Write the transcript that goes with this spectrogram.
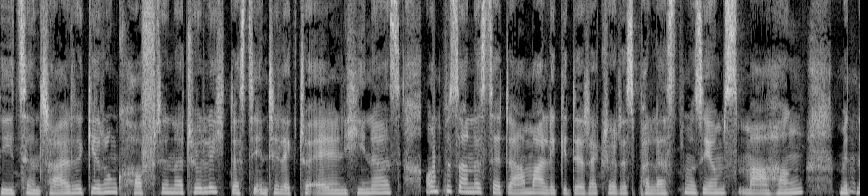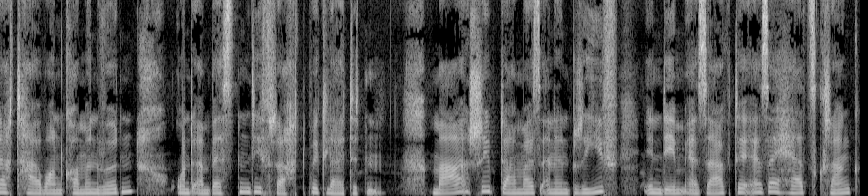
Die Zentralregierung hoffte natürlich, dass die Intellektuellen Chinas und besonders der damalige Direktor des Palastmuseums Ma Heng mit nach Taiwan kommen würden und am besten die Fracht begleiteten. Ma schrieb damals einen Brief, in dem er sagte, er sei herzkrank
